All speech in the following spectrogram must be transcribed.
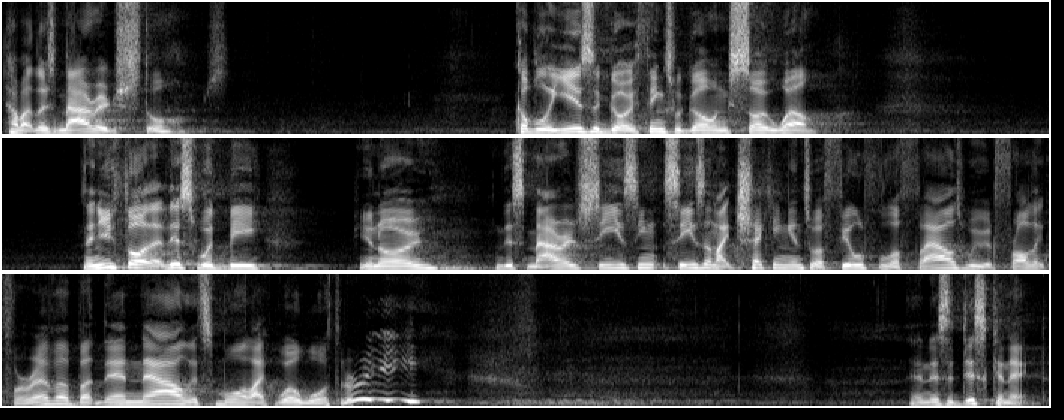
How about those marriage storms? A couple of years ago, things were going so well. And you thought that this would be you know, this marriage season, season, like checking into a field full of flowers, we would frolic forever. But then now it's more like World War III. And there's a disconnect.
